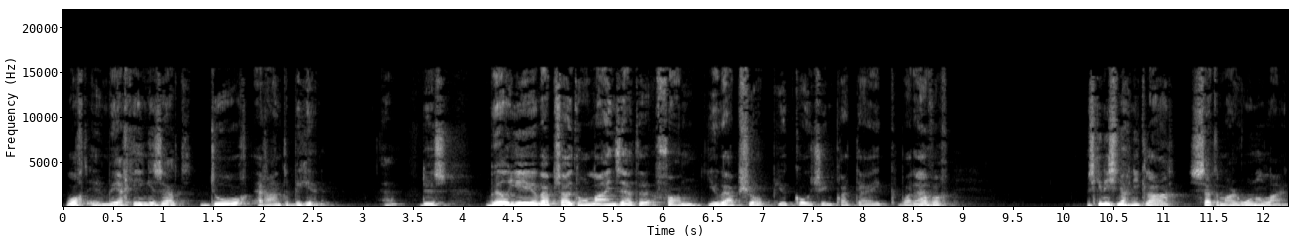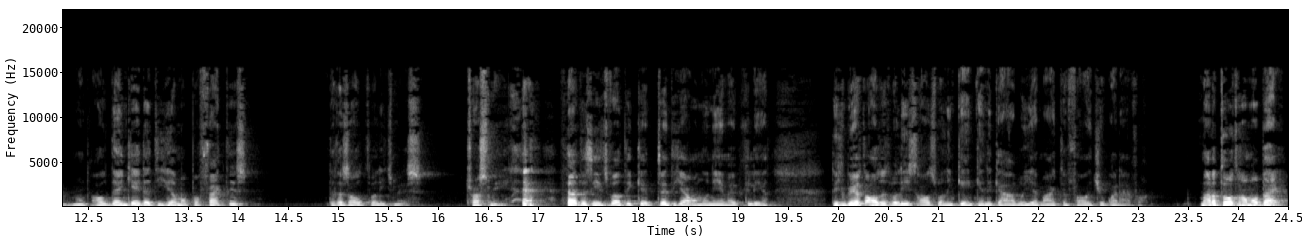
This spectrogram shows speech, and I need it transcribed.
wordt in werking gezet door eraan te beginnen. Dus wil je je website online zetten van je webshop, je coachingpraktijk, whatever? Misschien is je nog niet klaar, zet hem maar gewoon online. Want al denk jij dat die helemaal perfect is, er is altijd wel iets mis. Trust me. dat is iets wat ik 20 jaar ondernemen heb geleerd. Er gebeurt altijd wel iets, er is wel een kink in de kabel, je maakt een foutje, whatever. Maar dat hoort er allemaal bij.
